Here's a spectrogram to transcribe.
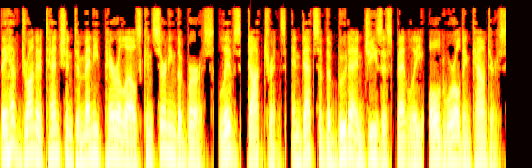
They have drawn attention to many parallels concerning the births, lives, doctrines, and deaths of the Buddha and Jesus Bentley, Old World Encounters.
